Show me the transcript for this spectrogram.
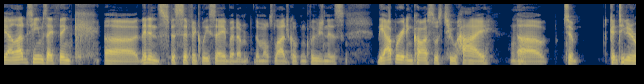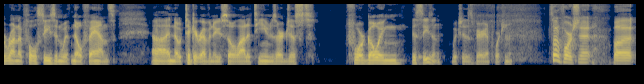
Yeah a lot of teams i think uh, they didn't specifically say but um, the most logical conclusion is the operating cost was too high Mhm. uh, to continue to run a full season with no fans uh, and no ticket revenue. So a lot of teams are just foregoing this season, which is very unfortunate. It's unfortunate, but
